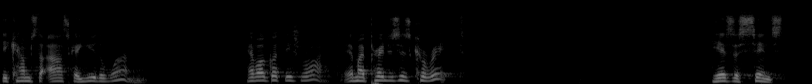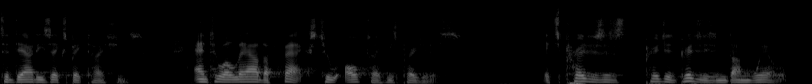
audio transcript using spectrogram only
He comes to ask, Are you the one? Have I got this right? Are my prejudices correct? He has a sense to doubt his expectations and to allow the facts to alter his prejudice. It's prejudice, prejudice, prejudice done well.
